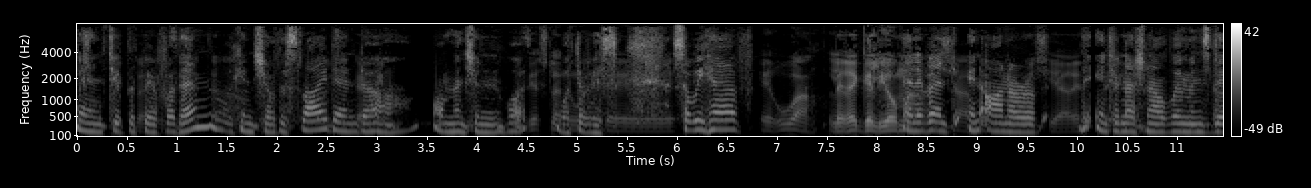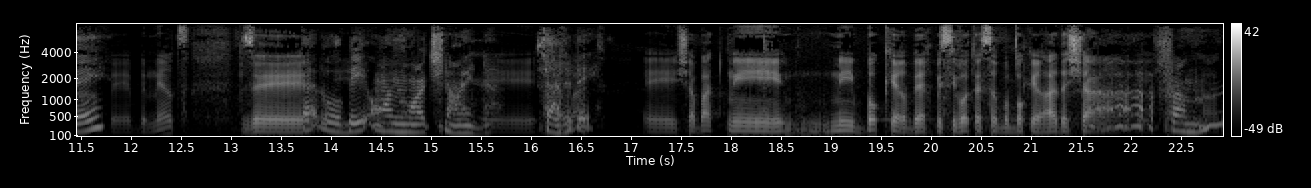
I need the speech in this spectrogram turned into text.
and to prepare for them, we can show the slide and uh, I'll mention what, what there is. So we have an event in honor of the International Women's Day that will be on March 9, Saturday. Uh, from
